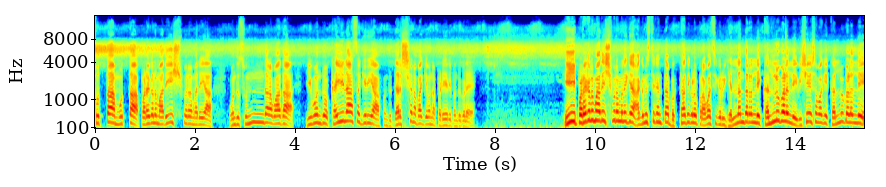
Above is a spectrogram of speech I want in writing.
ಸುತ್ತಮುತ್ತ ಪಡಗಲು ಮಾದೇಶ್ವರ ಮಲೆಯ ಒಂದು ಸುಂದರವಾದ ಈ ಒಂದು ಕೈಲಾಸಗಿರಿಯ ಒಂದು ದರ್ಶನ ಭಾಗ್ಯವನ್ನು ಪಡೆಯಿರಿ ಬಂಧುಗಳೇ. ಈ ಪಡಗಲು ಮಾದೇಶ್ವರ ಮನೆಗೆ ಆಗಮಿಸ್ತಕ್ಕಂಥ ಭಕ್ತಾದಿಗಳು, ಪ್ರವಾಸಿಗರು ಎಲ್ಲಂದರಲ್ಲಿ ಕಲ್ಲುಗಳಲ್ಲಿ, ವಿಶೇಷವಾಗಿ ಕಲ್ಲುಗಳಲ್ಲಿ,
